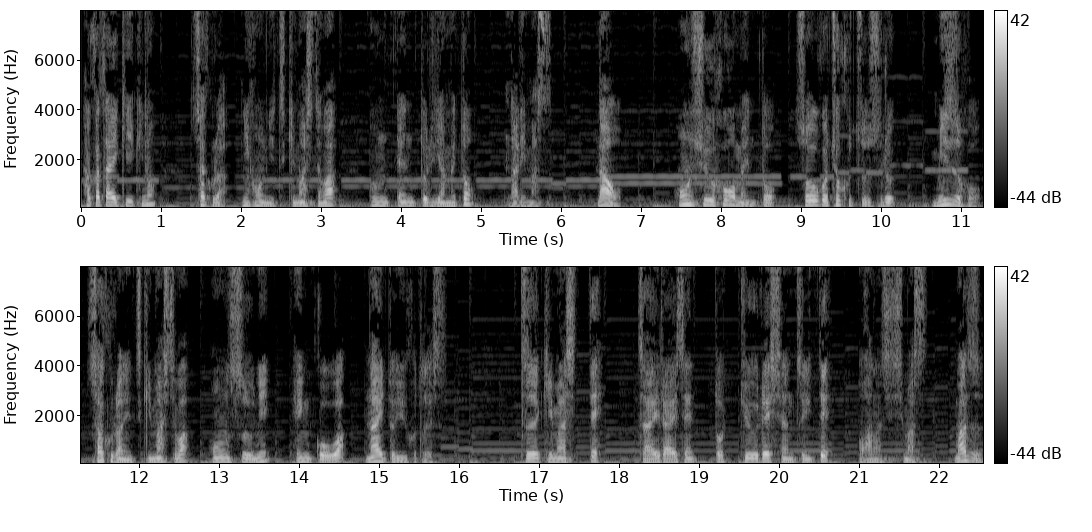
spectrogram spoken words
博多駅行きの桜2本につきましては、運転取りやめとなります。なお、本州方面と相互直通する水穂桜につきましては、本数に変更はないということです。続きまして、在来線特急列車についてお話しします。まず、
